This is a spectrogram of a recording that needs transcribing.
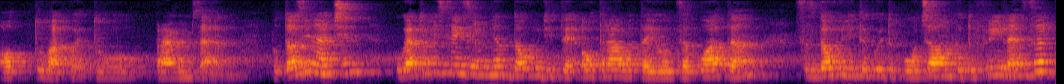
от това, което правим заедно. По този начин, когато ми се изравнят доходите от работа и от заплата с доходите, които получавам като фриленсър,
